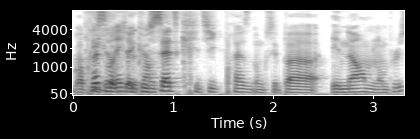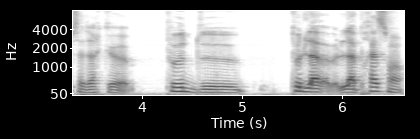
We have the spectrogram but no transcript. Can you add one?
Bon, Après, après, c'est je vrai qu'il y a que que quand- 7 critiques presse, donc c'est pas énorme non plus. C'est-à-dire que peu de, peu de la, la presse ont,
